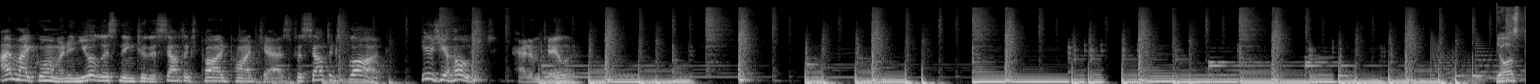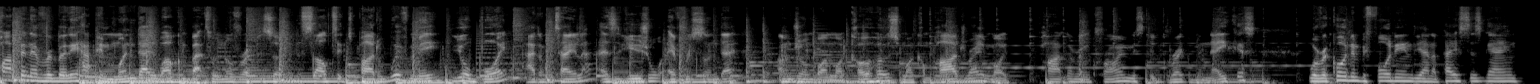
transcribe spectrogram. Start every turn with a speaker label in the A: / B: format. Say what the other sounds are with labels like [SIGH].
A: I'm Mike Gorman, and you're listening to the Celtics Pod podcast for Celtics Blog. Here's your host, Adam Taylor.
B: Yo, what's poppin', everybody? Happy Monday. Welcome back to another episode of the Celtics Pod with me, your boy, Adam Taylor. As usual, every Sunday, I'm joined by my co host, my compadre, my partner in crime, Mr. Greg Manakis. We're recording before the Indiana Pacers game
